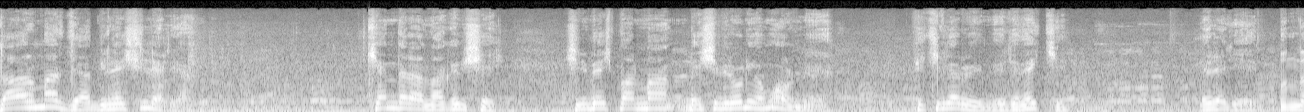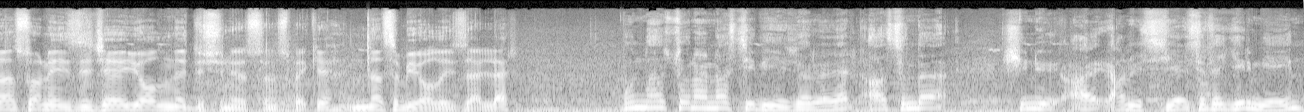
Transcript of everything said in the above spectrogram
Dağılmaz ya, birleşirler ya. Kendi aralarındaki bir şey. Şimdi beş parmağın beşi bir oluyor mu? Olmuyor. Fikirler uymuyor demek ki. Öyle diyeyim. Bundan sonra izleyeceği yol ne düşünüyorsunuz peki? Nasıl bir yol izlerler? Bundan sonra nasıl bir izlemeler? Aslında şimdi hani siyasete girmeyeyim.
